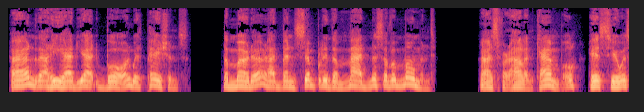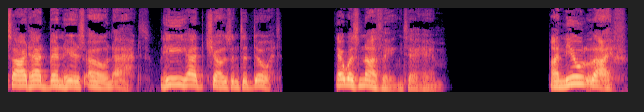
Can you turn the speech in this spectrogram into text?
and that he had yet borne with patience. The murder had been simply the madness of a moment. As for Alan Campbell, his suicide had been his own act. He had chosen to do it. It was nothing to him. A new life,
